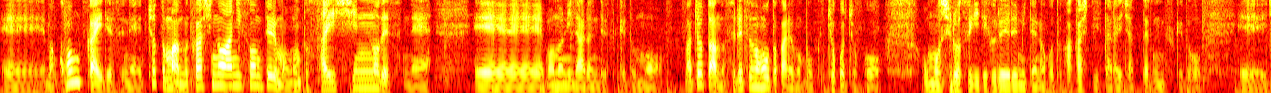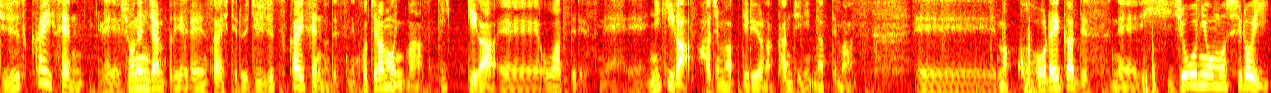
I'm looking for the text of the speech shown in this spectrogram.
えー、まあ、今回ですねちょっとまあ昔のアニソンというよりも本当最新のですね、えー、ものになるんですけども、まあ、ちょっとあのスレッズの方とかでも僕ちょこちょこ面白すぎて震えるみたいなこと書かせていただいちゃってるんですけど「えー、呪術廻戦、え、少年ジャンプ」で連載してる「呪術廻戦」のですねこちらもまあ1期が、え、終わってですね、え2期が始まっているような感じになってます。えまあ、これがですね非常に面白い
